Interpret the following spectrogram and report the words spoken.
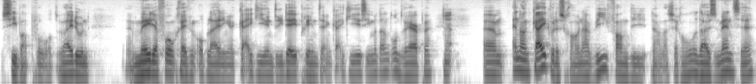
CIBAP bijvoorbeeld, wij doen mediavormgeving opleidingen. Kijk hier een 3D-printer en kijk hier is iemand aan het ontwerpen. Ja. Ehm, en dan kijken we dus gewoon naar wie van die, nou laten we zeggen 100.000 mensen,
